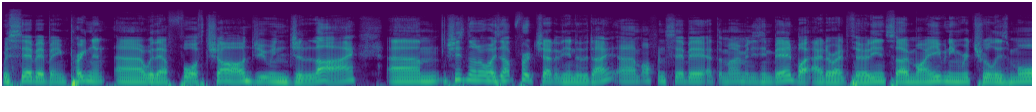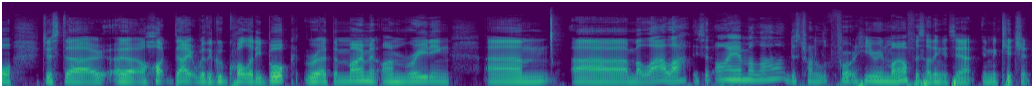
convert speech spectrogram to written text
with Sarah being pregnant uh, with our fourth child due in July, um, she's not always up for a chat at the end of the day. Um, often Sarah at the moment is in bed by 8 or 8.30 and so my evening ritual is more just uh, a hot date with a good quality book. At the moment, I'm reading um, uh, Malala. Is it I am Malala? I'm just trying to look for it here in my office. I think it's out in the kitchen.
